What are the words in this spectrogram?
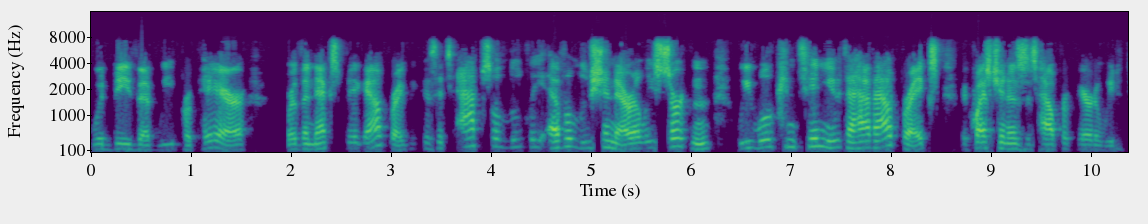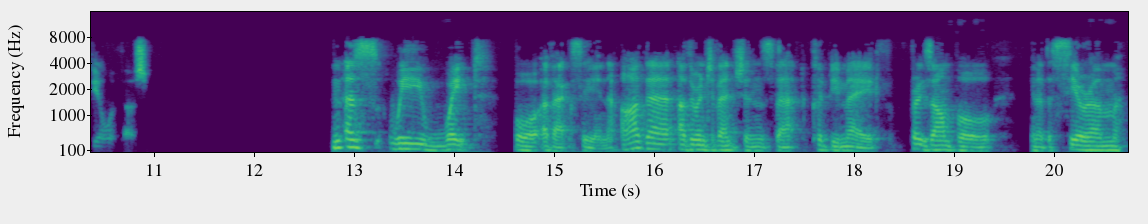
would be that we prepare for the next big outbreak because it's absolutely evolutionarily certain we will continue to have outbreaks. The question is, is how prepared are we to deal with those? As we wait for a vaccine, are there other interventions that could be made? For example, you know, the serum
